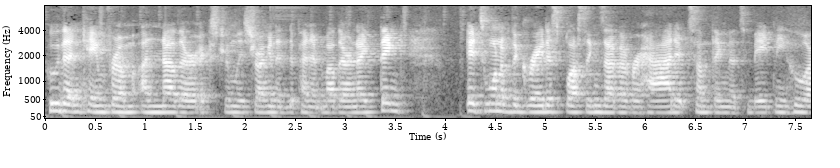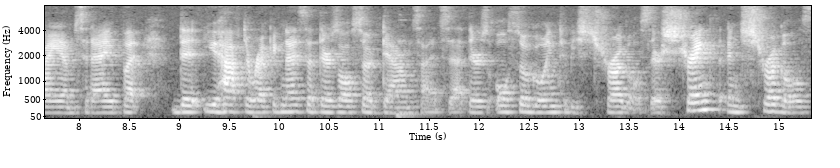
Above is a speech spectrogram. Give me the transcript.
who then came from another extremely strong and independent mother. And I think it's one of the greatest blessings I've ever had. It's something that's made me who I am today, but that you have to recognize that there's also downsides that there's also going to be struggles. There's strength and struggles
